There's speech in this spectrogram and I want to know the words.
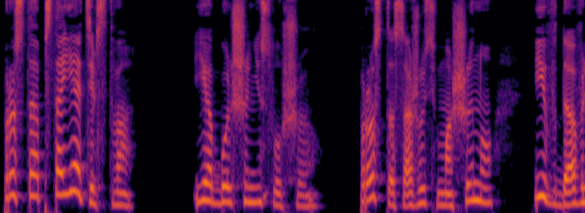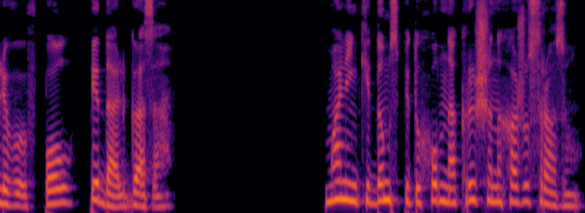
Просто обстоятельства. Я больше не слушаю. Просто сажусь в машину и вдавливаю в пол педаль газа. Маленький дом с петухом на крыше нахожу сразу.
